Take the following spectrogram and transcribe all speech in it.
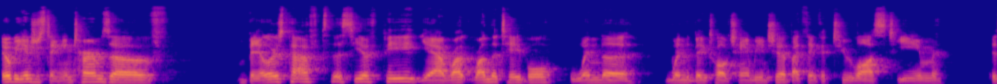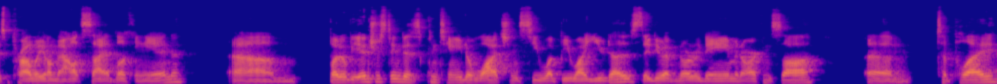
it'll be interesting in terms of Baylor's path to the CFP. Yeah, run, run the table, win the win the Big 12 championship. I think a two loss team is probably on the outside looking in. Um, but it'll be interesting to continue to watch and see what BYU does. They do have Notre Dame and Arkansas um, to play,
